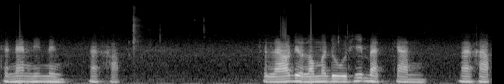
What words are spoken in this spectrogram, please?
จะแน่นนิดนึงนะครับ เสร็จแล้วเดี๋ยวเรามาดูที่แบตกันนะครับ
